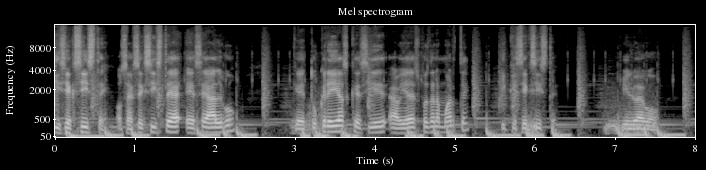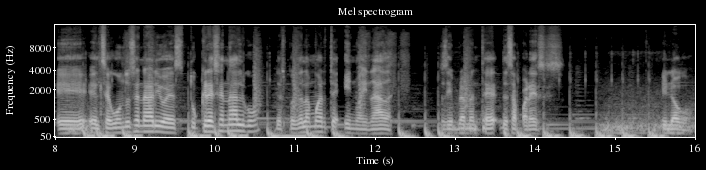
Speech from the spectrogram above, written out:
y si existe, o sea, si existe ese algo que tú creías que sí había después de la muerte y que sí existe. Y luego, eh, el segundo escenario es, tú crees en algo después de la muerte y no hay nada. Simplemente desapareces. Y luego,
